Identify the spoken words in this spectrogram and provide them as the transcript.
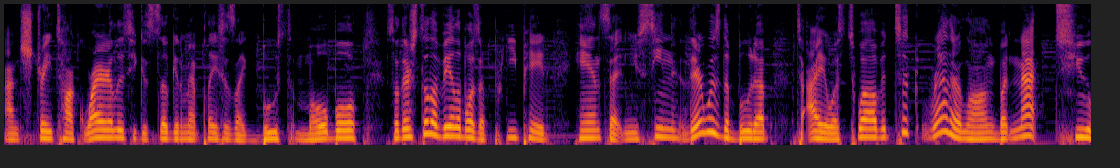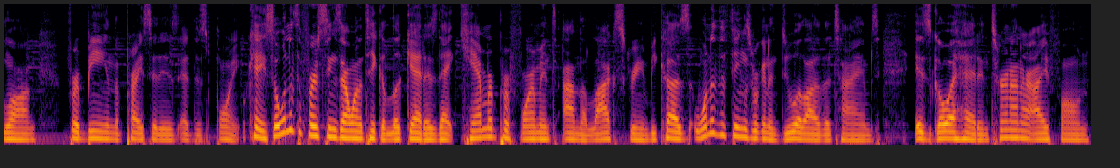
on Straight Talk Wireless. You can still get them at places like Boost Mobile. So they're still available as a prepaid handset. And you've seen there was the boot up to iOS 12. It took rather long, but not too long for being the price it is at this point. Okay, so one of the first things I want to take a look at is that camera performance on the lock screen because one of the things we're going to do a lot of the times is go ahead and turn on our iPhone,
